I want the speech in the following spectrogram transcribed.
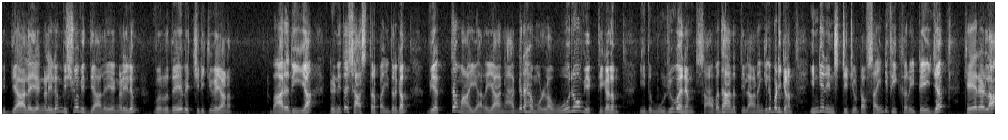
വിദ്യാലയങ്ങളിലും വിശ്വവിദ്യാലയങ്ങളിലും വെറുതെ വെച്ചിരിക്കുകയാണ്. ഭാരതീയ ഗണിതശാസ്ത്ര പൈതൃകം വ്യക്തമായി അറിയാൻ ആഗ്രഹമുള്ള ഓരോ വ്യക്തികളും ഇത് മുഴുവനും സാവധാനത്തിലാണെങ്കിലും പഠിക്കണം. Indian institute of scientific heritage Kerala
